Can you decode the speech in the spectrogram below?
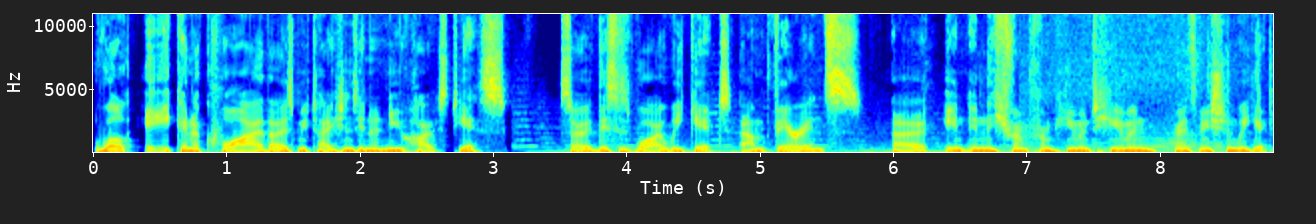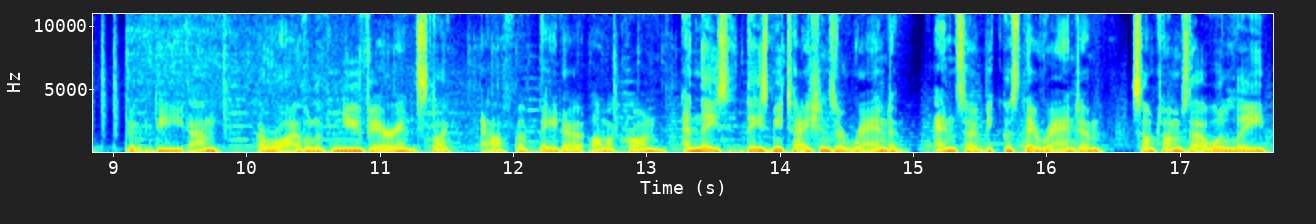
Well, it can acquire those mutations in a new host, yes. So this is why we get um, variants uh, in, in the from, from human to human transmission. We get the, the um, arrival of new variants like alpha, beta, omicron, and these these mutations are random. And so because they're random, sometimes they will lead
